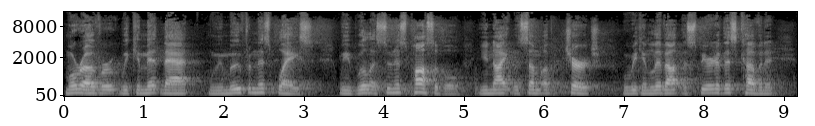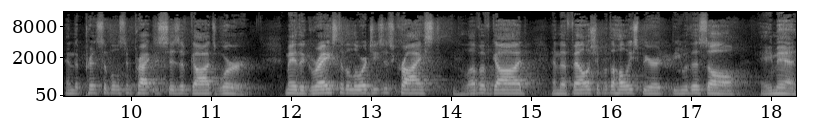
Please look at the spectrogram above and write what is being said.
Moreover, we commit that when we move from this place, we will, as soon as possible, unite with some other church where we can live out the spirit of this covenant and the principles and practices of God's Word. May the grace of the Lord Jesus Christ, the love of God, and the fellowship of the Holy Spirit be with us all. Amen.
